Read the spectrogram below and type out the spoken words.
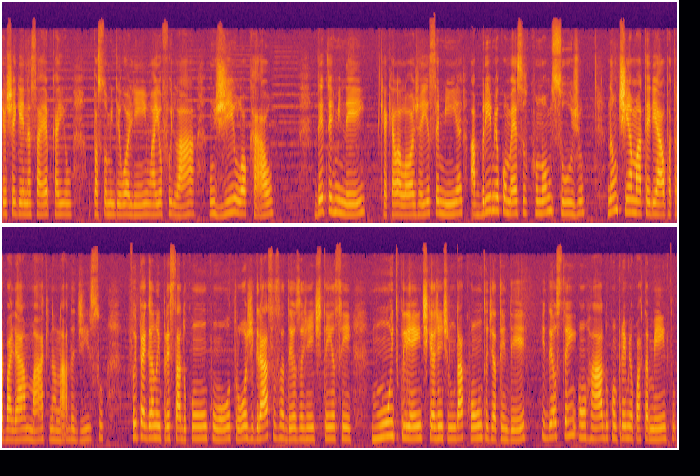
eu cheguei nessa época, aí o pastor me deu olhinho, aí eu fui lá, ungi o local, determinei que aquela loja ia ser minha, abri meu comércio com nome sujo, não tinha material para trabalhar, máquina, nada disso. Fui pegando emprestado com um, com outro. Hoje, graças a Deus, a gente tem assim muito cliente que a gente não dá conta de atender. E Deus tem honrado, comprei meu apartamento,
